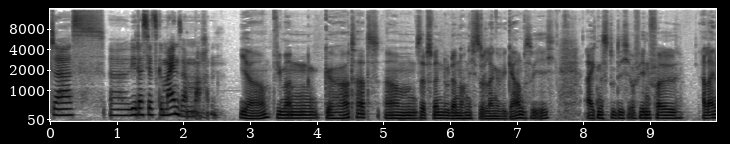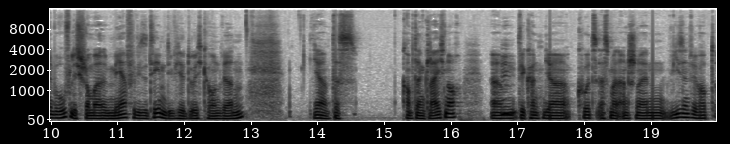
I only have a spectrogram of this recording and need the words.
dass äh, wir das jetzt gemeinsam machen. Ja, wie man gehört hat, ähm, selbst wenn du dann noch nicht so lange vegan bist wie ich, eignest du dich auf jeden Fall alleine beruflich schon mal mehr für diese Themen, die wir hier durchkauen werden. Ja, das kommt dann gleich noch. Ähm, mhm. Wir könnten ja kurz erstmal anschneiden, wie sind wir überhaupt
